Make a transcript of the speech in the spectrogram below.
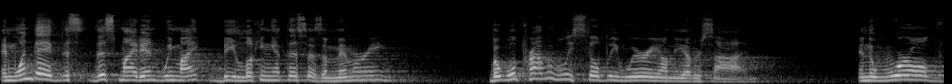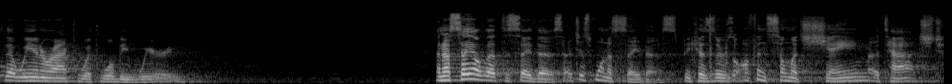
And one day this, this might end, we might be looking at this as a memory, but we'll probably still be weary on the other side. And the world that we interact with will be weary. And I say all that to say this. I just want to say this because there's often so much shame attached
